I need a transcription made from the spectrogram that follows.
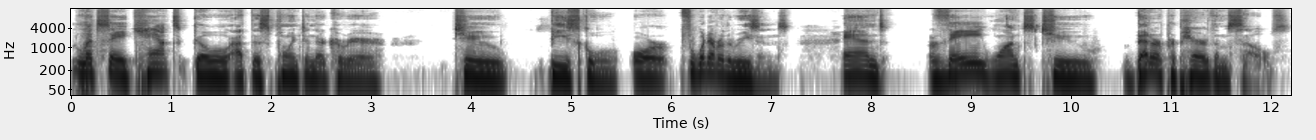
let's say, can't go at this point in their career to B school or for whatever the reasons. And they want to better prepare themselves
